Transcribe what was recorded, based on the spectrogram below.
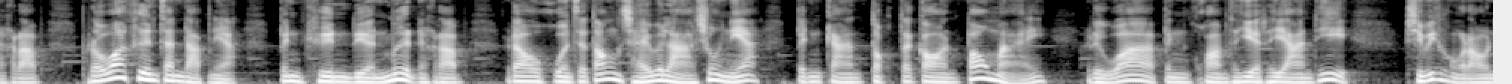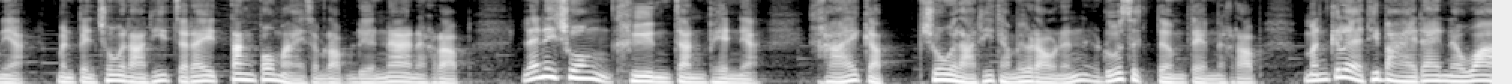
นะครับ เพราะว่าคืนจันดับเนี่ยเป็นคืนเดือนมืดนะครับ เราควรจะต้องใช้เวลาช่วงนี้เป็นการตกตะกอนเป้าหมาย หรือว่าเป็นความทะเยอทะยานที่ชีวิตของเราเนี่ยมันเป็นช่วงเวลาที่จะได้ตั้งเป้าหมายสำหรับเดือนหน้านะครับ และในช่วงคืนจันเพนเนี่ย คล้ายกับช่วงเวลาที่ทำให้เรานั้นรู้สึกเติมเต็มนะครับ มันก็เลยอธิบายได้นะว่า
